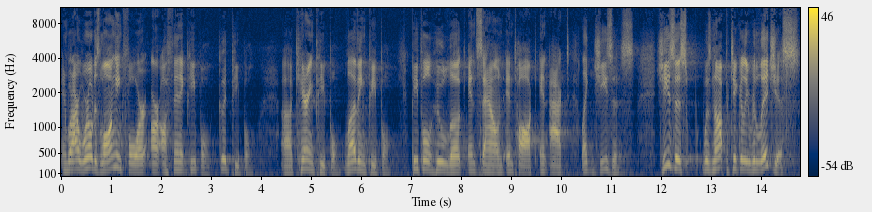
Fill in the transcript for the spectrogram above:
And what our world is longing for are authentic people, good people, uh, caring people, loving people people who look and sound and talk and act like Jesus. Jesus was not particularly religious,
